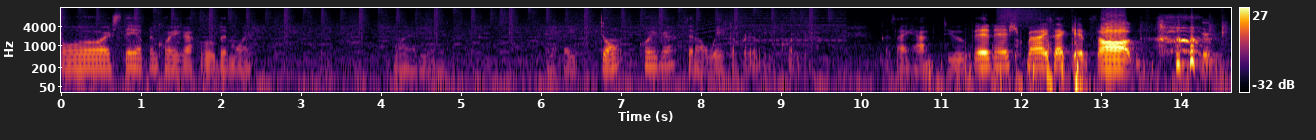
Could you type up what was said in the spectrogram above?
or stay up and choreograph a little bit more. One or the other. And if I don't choreograph, then I'll wake up early and choreograph. Because I have to finish my second song.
